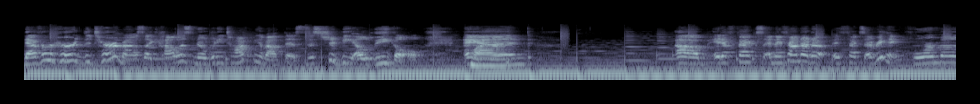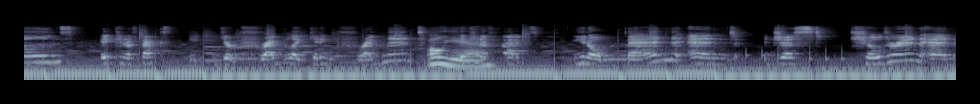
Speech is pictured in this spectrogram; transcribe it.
never heard the term. I was like how is nobody talking about this? This should be illegal. And um, it affects and i found out it affects everything. Hormones it can affect your preg like getting pregnant. Oh yeah. it can affect you know men and just children and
